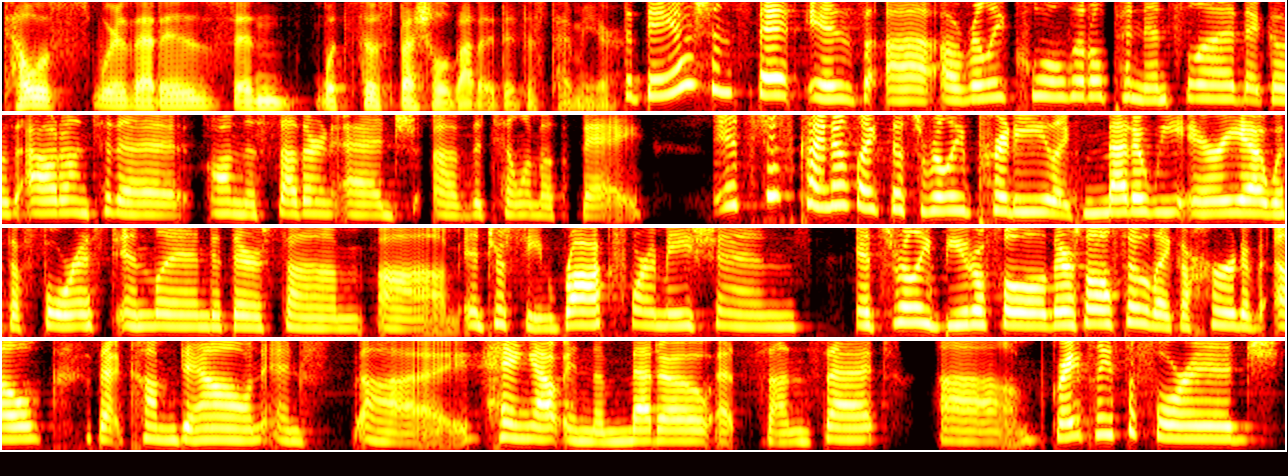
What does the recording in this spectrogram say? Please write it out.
Tell us where that is and what's so special about it at this time of year. The Bayocean Spit is uh, a really cool little peninsula that goes out onto the on the southern edge of the Tillamook Bay. It's just kind of like this really pretty, like meadowy area with a forest inland. There's some um, interesting rock formations. It's really beautiful. There's also like a herd of elk that come down and uh, hang out in the meadow at sunset. Um, great place to forage.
